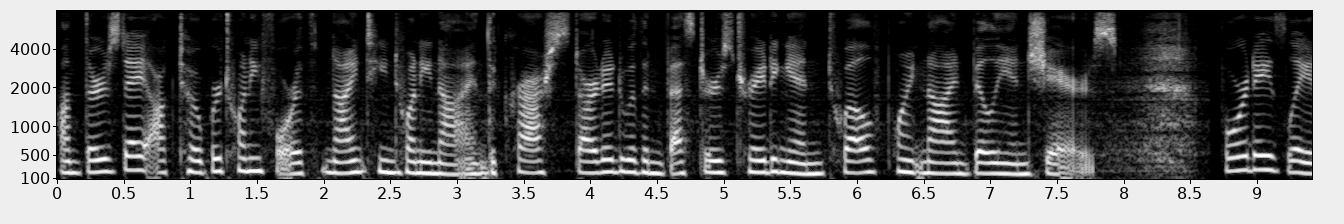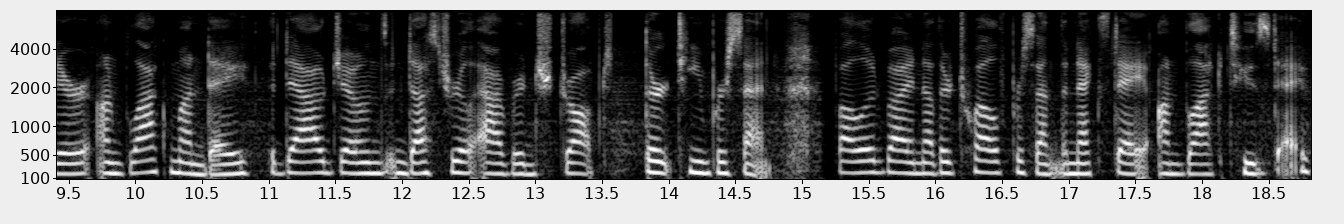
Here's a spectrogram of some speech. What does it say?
On Thursday, October 24, 1929, the crash started with investors trading in 12.9 billion shares. Four days later, on Black Monday, the Dow Jones Industrial Average dropped 13%, followed by another 12% the next day on Black Tuesday.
